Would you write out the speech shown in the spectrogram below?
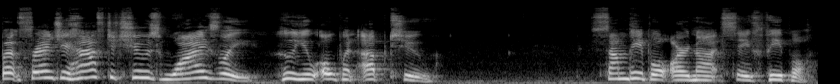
But, friends, you have to choose wisely who you open up to. Some people are not safe people.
